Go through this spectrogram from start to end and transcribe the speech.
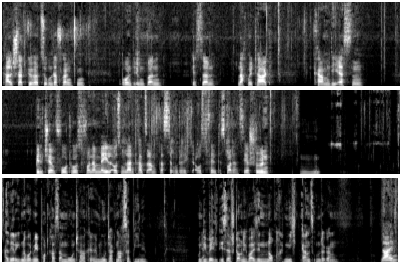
Karlstadt gehört zu Unterfranken. Und irgendwann, gestern Nachmittag, kamen die ersten Bildschirmfotos von einer Mail aus dem Landratsamt, dass der Unterricht ausfällt. Das war dann sehr schön. Also wir reden heute mit dem Podcast am Montag, äh, Montag nach Sabine. Und die Welt ist erstaunlicherweise noch nicht ganz untergegangen. Nein,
